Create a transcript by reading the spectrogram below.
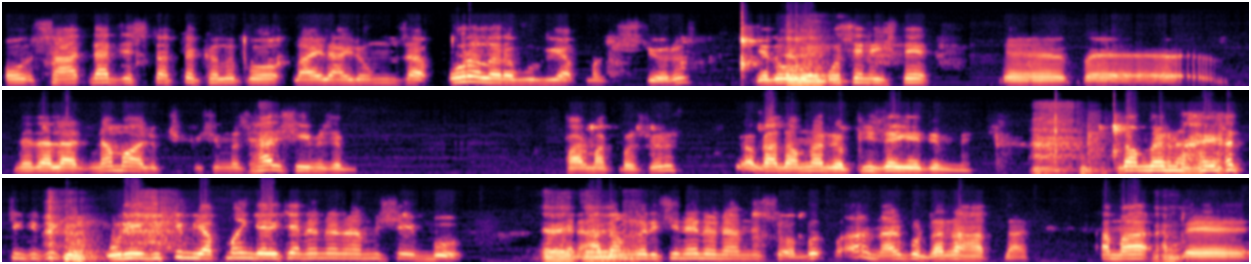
o saatlerce statta kalıp o lay lay lomumuza oralara vurgu yapmak istiyoruz. Ya da o, Evet. o sene işte e, e, ne derler ne mağlup çıkışımız her şeyimize parmak basıyoruz. Yok adamlar diyor pizza yedim mi? Adamların hayat çünkü oraya gittim yapman gereken en önemli şey bu. Evet, Yani evet. adamlar için en önemlisi o. Bu, onlar burada rahatlar. Ama Ben- e,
